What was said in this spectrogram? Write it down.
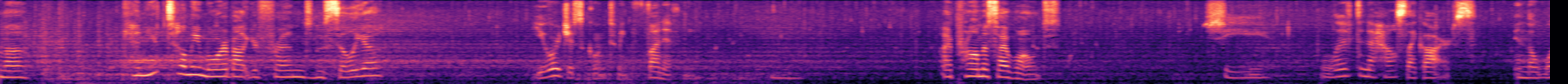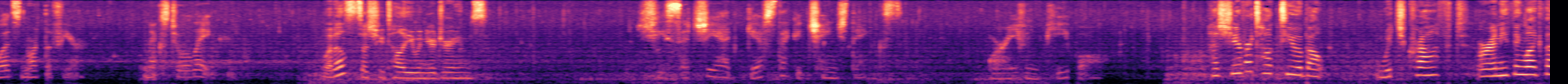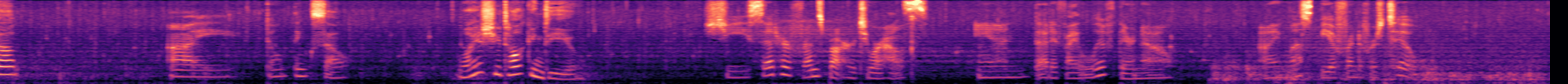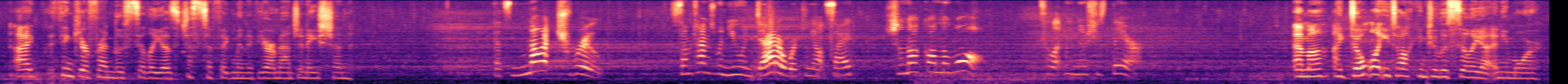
Emma, can you tell me more about your friend Lucilia? You're just going to make fun of me. Hmm. I promise I won't. She lived in a house like ours, in the woods north of here, next to a lake. What else does she tell you in your dreams? She said she had gifts that could change things, or even people. Has she ever talked to you about witchcraft or anything like that? I don't think so. Why is she talking to you? She said her friends brought her to our house, and that if I lived there now, I must be a friend of hers too. I think your friend Lucilia is just a figment of your imagination. That's not true. Sometimes when you and Dad are working outside, she'll knock on the wall to let me know she's there. Emma, I don't want you talking to Lucilia anymore.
